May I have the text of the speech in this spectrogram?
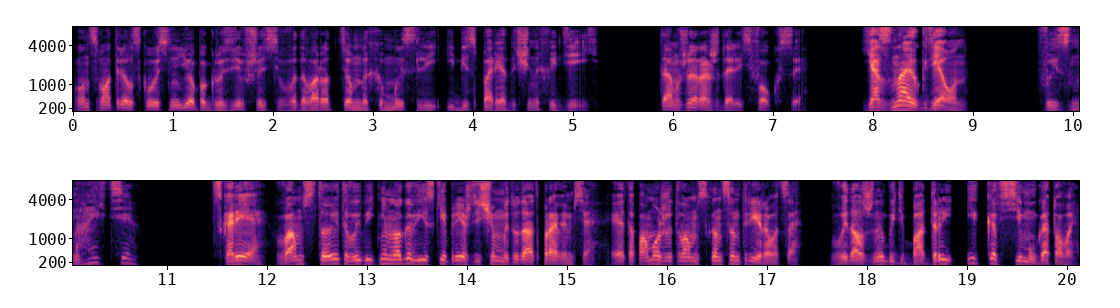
Он смотрел сквозь нее, погрузившись в водоворот темных мыслей и беспорядочных идей. Там же рождались фокусы. «Я знаю, где он!» «Вы знаете?» «Скорее, вам стоит выпить немного виски, прежде чем мы туда отправимся. Это поможет вам сконцентрироваться. Вы должны быть бодры и ко всему готовы».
